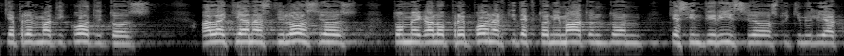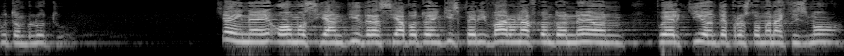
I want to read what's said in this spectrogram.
και πνευματικότητος αλλά και αναστηλώσεως των μεγαλοπρεπών αρχιτεκτονημάτων των και συντηρήσεως του κοιμηλιακού των πλούτου. Ποια είναι όμως η αντίδραση από το εγγύς περιβάλλον αυτών των νέων που ελκύονται προς το μοναχισμό;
